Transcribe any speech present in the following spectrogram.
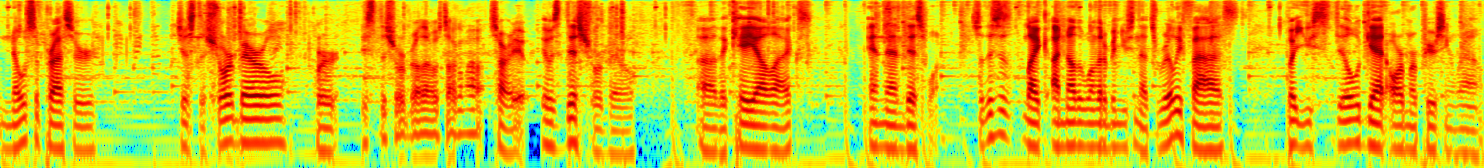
No suppressor, just the short barrel, or is the short barrel that I was talking about? Sorry, it, it was this short barrel, uh, the KLX, and then this one. So this is like another one that I've been using that's really fast, but you still get armor piercing rounds,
